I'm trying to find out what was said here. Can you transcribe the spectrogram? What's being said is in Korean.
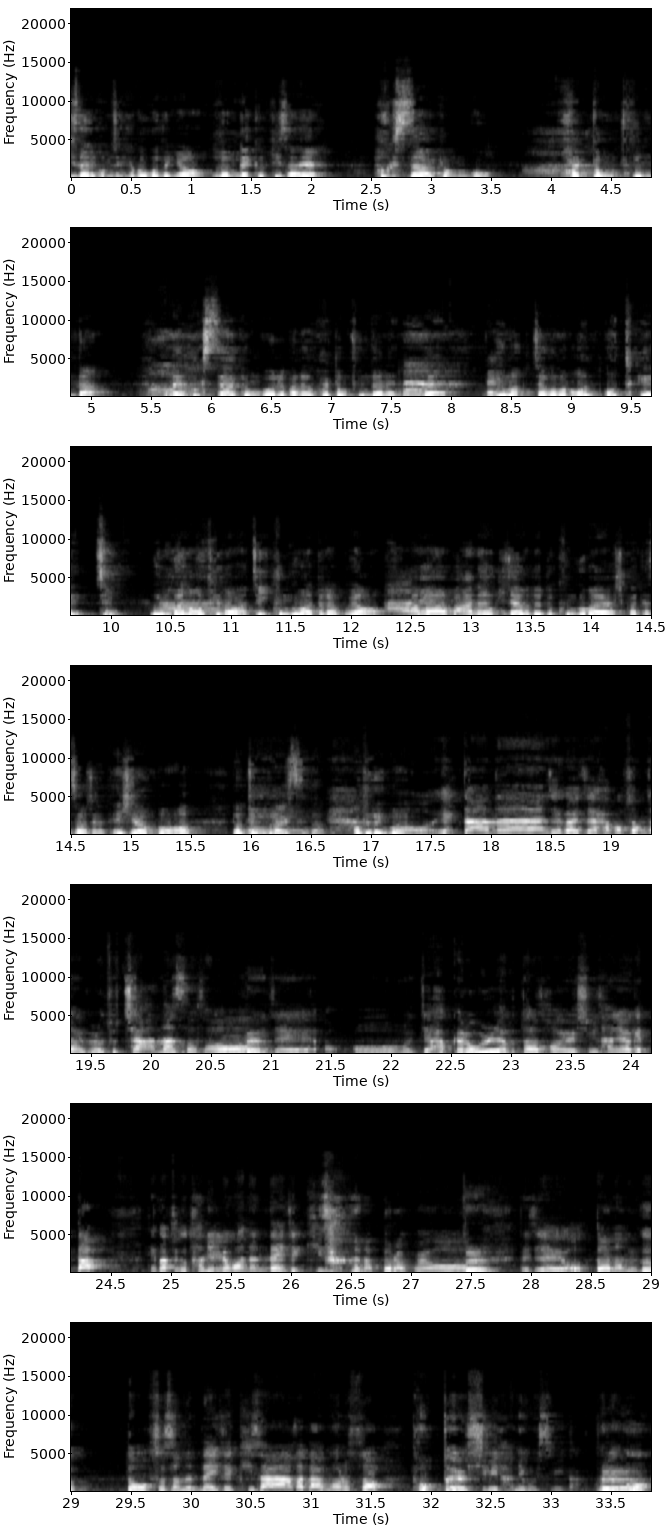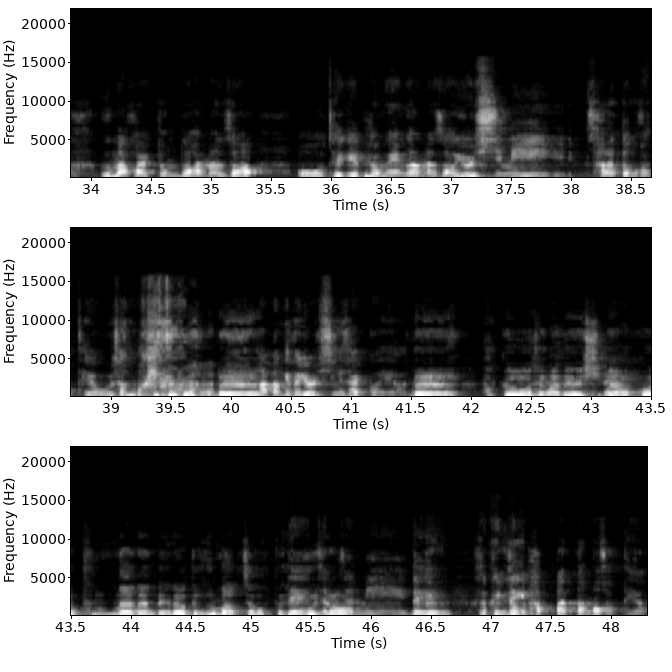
기사를 검색해 보거든요. 예. 그런데 그 기사에 학사 경고, 아. 활동 중단. 근데 학사 경고를 받아서 활동 중단했는데 네. 음악 작업은 어, 떻게 했지? 음반은 아. 어떻게 나왔지? 궁금하더라고요. 아, 아, 네. 마 많은 기자분들도 궁금해하실 것 같아서 제가 대신 한번 여쭤보도록 네. 하겠습니다. 어떻게 된 거예요? 어, 일단은 제가 이제 학업 성적이 별로 좋지 않았어서 네. 이제 어, 이제 학교를 올해부터 더 열심히 다녀야겠다 해가지고 다니려고 하는데 이제 기사가 났더라고요. 네. 이제 어떤 언급 도 없었었는데 이제 기사가 남으로써 더욱더 열심히 다니고 있습니다. 그리고 네. 음악 활동도 하면서 어, 되게 병행하면서 열심히 살았던 것 같아요. 올 상반기 동안. 네. 하반기도 열심히 살 거예요. 네. 네, 학교 생활도 열심히 네. 하고 틈나는 대로 또 음악 작업도 네, 했군요. 틈틈이 네. 네. 그래서 굉장히 바빴던 것 같아요.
